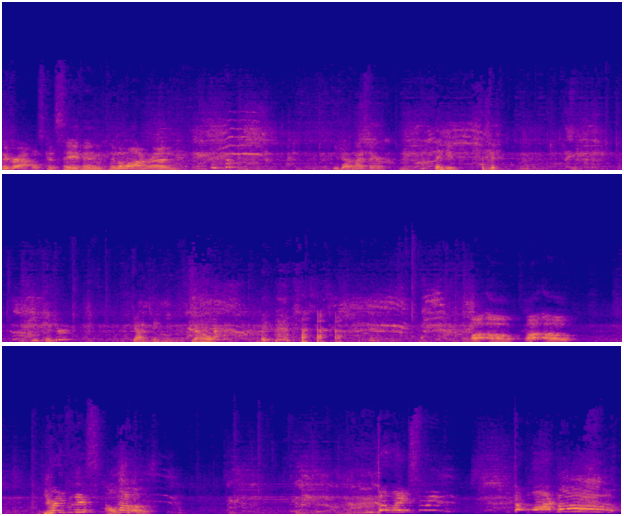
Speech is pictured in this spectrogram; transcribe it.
The grapples could save him in the long run. you got a nice hair. Thank you. Ginger? God damn it. No. Uh-oh. Uh-oh. You ready for this? Oh, no. The leg sweep! The block! No!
